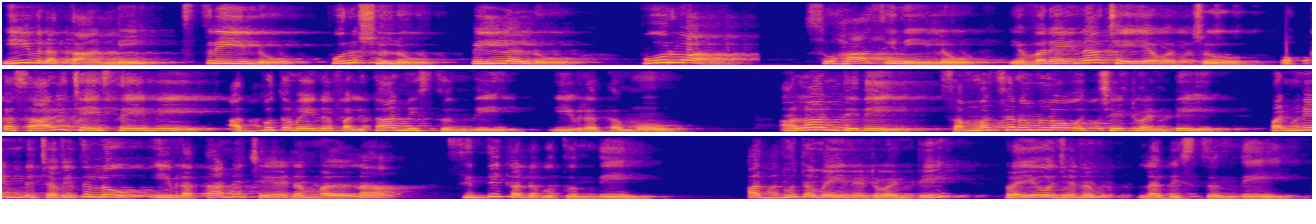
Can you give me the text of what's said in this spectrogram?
ఈ వ్రతాన్ని స్త్రీలు పురుషులు పిల్లలు పూర్వ సుహాసినీలు ఎవరైనా చేయవచ్చు. ఒక్కసారి చేస్తేనే అద్భుతమైన ఫలితాన్ని ఇస్తుంది ఈ వ్రతము. అలాంటిది సంవత్సరంలో వచ్చేటువంటి పన్నెండు చవితులు ఈ వ్రతాన్ని చేయడం వలన సిద్ధి కలుగుతుంది. అద్భుతమైనటువంటి ప్రయోజనం లభిస్తుంది.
